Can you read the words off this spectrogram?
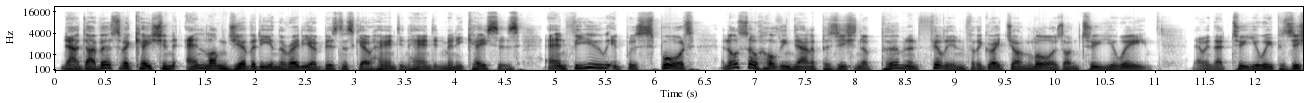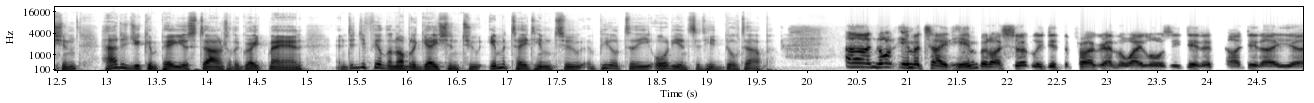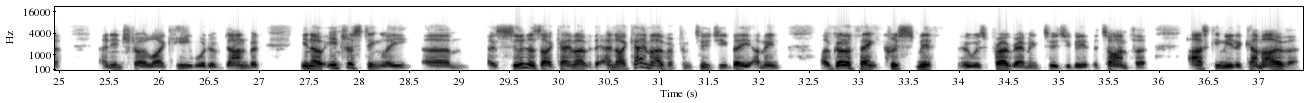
Now, diversification and longevity in the radio business go hand in hand in many cases, and for you it was sport and also holding down a position of permanent fill in for the great John Laws on 2UE. Now, in that 2UE position, how did you compare your style to the great man, and did you feel an obligation to imitate him to appeal to the audience that he'd built up? Uh, not imitate him, but I certainly did the program the way Lawsy did it. I did a uh, an intro like he would have done. But you know, interestingly, um, as soon as I came over there, and I came over from 2GB. I mean, I've got to thank Chris Smith, who was programming 2GB at the time, for asking me to come over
